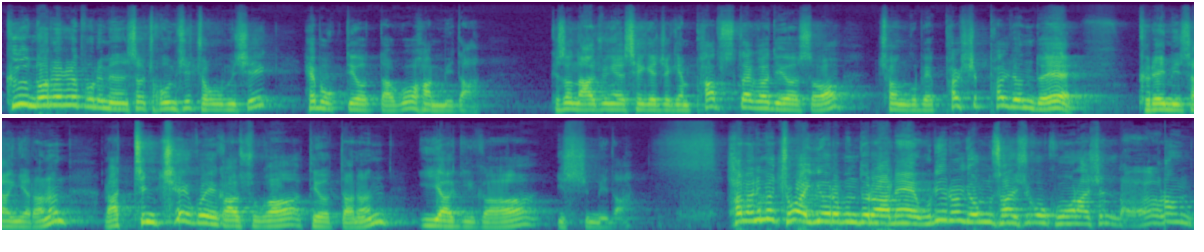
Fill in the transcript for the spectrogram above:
그 노래를 부르면서 조금씩 조금씩 회복되었다고 합니다. 그래서 나중에 세계적인 팝스타가 되어서 1988년도에 그래미상이라는 라틴 최고의 가수가 되었다는 이야기가 있습니다. 하나님은 저와 여러분들 안에 우리를 용서하시고 구원하신 놀라운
